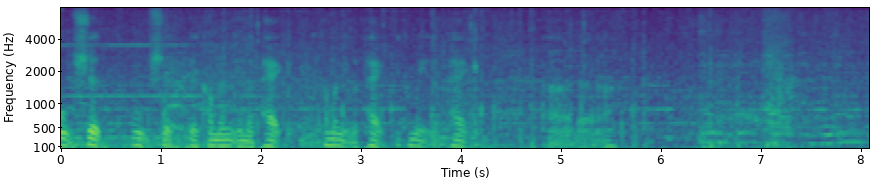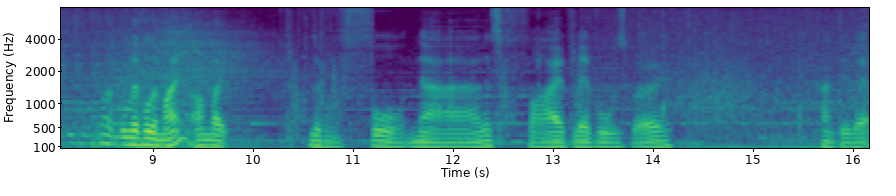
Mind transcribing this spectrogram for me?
Oh shit, oh shit, they're coming in the pack, coming in the pack, they're coming in the pack. Uh, no, no. What level am I? I'm like level 4. Nah, that's 5 levels, bro. Can't do that.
